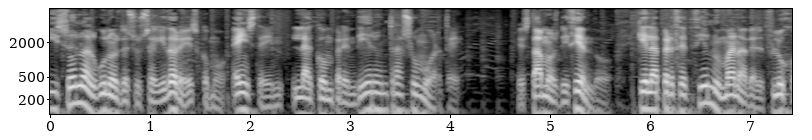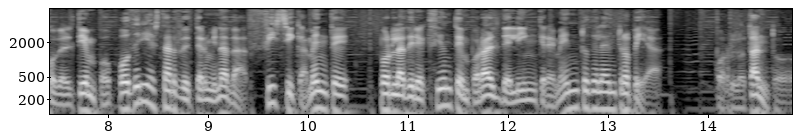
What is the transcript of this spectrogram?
y solo algunos de sus seguidores, como Einstein, la comprendieron tras su muerte. Estamos diciendo que la percepción humana del flujo del tiempo podría estar determinada físicamente por la dirección temporal del incremento de la entropía. Por lo tanto,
